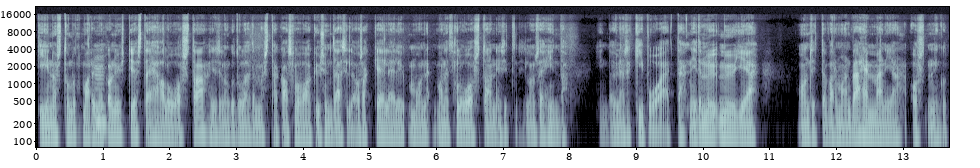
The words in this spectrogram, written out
kiinnostunut Marimekon mm. yhtiöstä ja he haluaa ostaa. Ja silloin kun tulee tämmöistä kasvavaa kysyntää sille osakkeelle, eli monet, monet haluaa ostaa, niin sitten silloin se hinta, hinta yleensä kipua. Että niitä myy- myyjiä on sitten varmaan vähemmän ja os, niin kuin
